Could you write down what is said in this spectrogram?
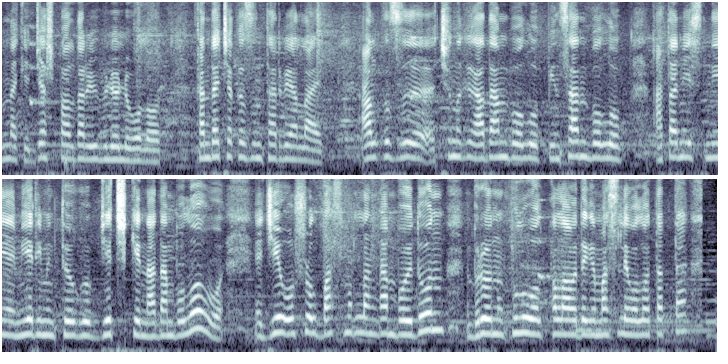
мынакей жаш балдар үй бүлөлүү болот кандайча кызын тарбиялайт ал кызы чыныгы адам болуп инсан болуп ата энесине мээримин төгүп жетишкен адам болобу же ошол басмырланган бойдон бирөөнүн кулу болуп калабы деген маселе болуп атат да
